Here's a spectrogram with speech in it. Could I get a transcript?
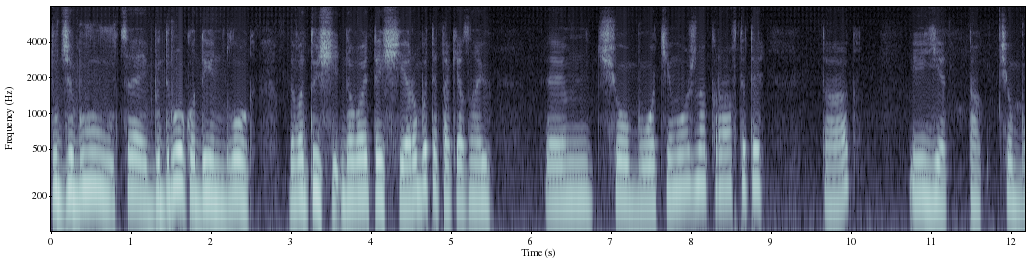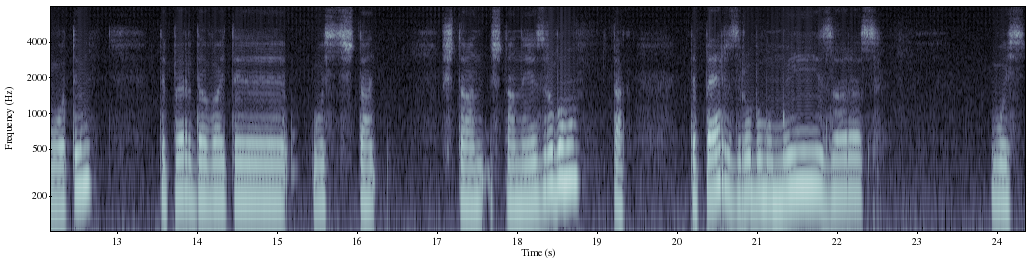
Тут же був цей бедрок один блок. Давайте ще, давайте ще робити. Так, я знаю. Ем, чоботі можна крафтити. Так. І є. Так, чоботи. Тепер давайте ось штан, штан, штани зробимо. Так. Тепер зробимо ми зараз. Ось.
